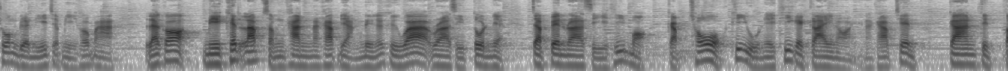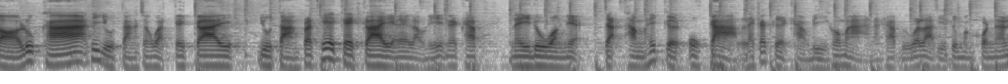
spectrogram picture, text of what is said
ช่วงเดือนนี้จะมีเข้ามา แล้วก็มีเคล็ดลับสำคัญนะครับ อย่างหนึ่งก็คือว่าราศีตุลเนี่ยจะเป็นราศีที่เหมาะกับโชคที่อยู่ในที่ไกลๆหน่อยนะครับ เช่น การติดต่อลูกค้าที่อยู่ต่างจังหวัดไกลๆ อยู่ต่างประเทศไกลๆอะไรเหล่านี้นะครับในดวงเนี่ย จะทำให้เกิดโอกาสและก็เกิดข่าวดีเข้ามานะครับหรือว่าราศีตุลบางคนนั้น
